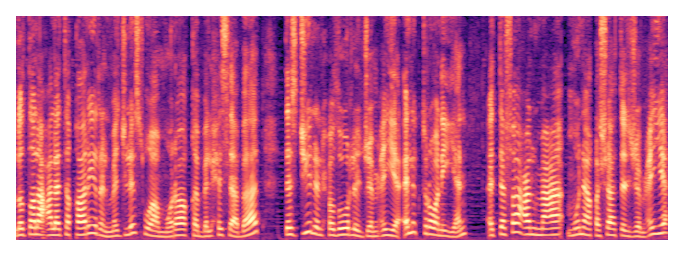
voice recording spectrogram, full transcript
الاطلاع على تقارير المجلس ومراقب الحسابات تسجيل الحضور للجمعية إلكترونيا التفاعل مع مناقشات الجمعية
